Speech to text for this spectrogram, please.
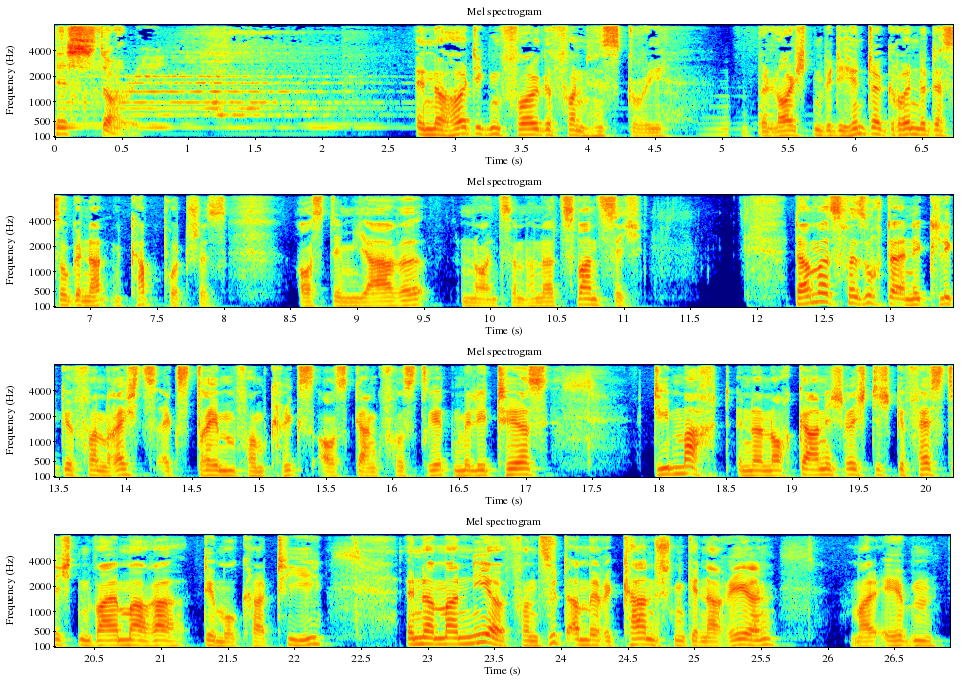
History. In der heutigen Folge von History beleuchten wir die Hintergründe des sogenannten Kapp-Putsches aus dem Jahre 1920. Damals versuchte eine Clique von rechtsextremen vom Kriegsausgang frustrierten Militärs, die Macht in der noch gar nicht richtig gefestigten Weimarer Demokratie in der Manier von südamerikanischen Generälen mal eben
